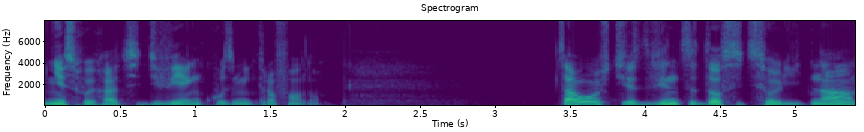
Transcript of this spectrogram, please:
nie słychać dźwięku z mikrofonu. Całość jest więc dosyć solidna.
